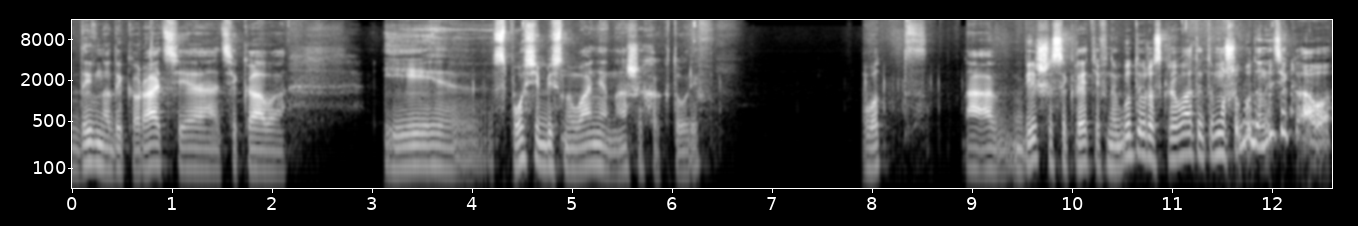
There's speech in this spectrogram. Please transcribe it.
дивна декорація цікава і спосіб існування наших акторів. От. А більше секретів не буду розкривати, тому що буде нецікаво.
